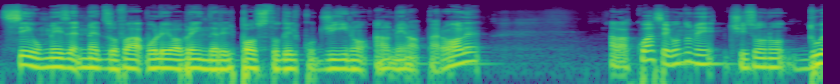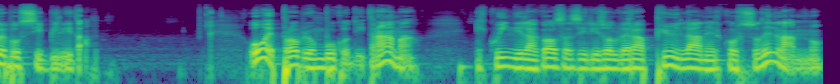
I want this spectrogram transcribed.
se un mese e mezzo fa voleva prendere il posto del cugino, almeno a parole? Allora, qua secondo me ci sono due possibilità. O è proprio un buco di trama e quindi la cosa si risolverà più in là nel corso dell'anno,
